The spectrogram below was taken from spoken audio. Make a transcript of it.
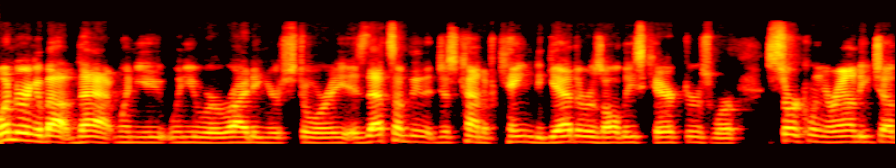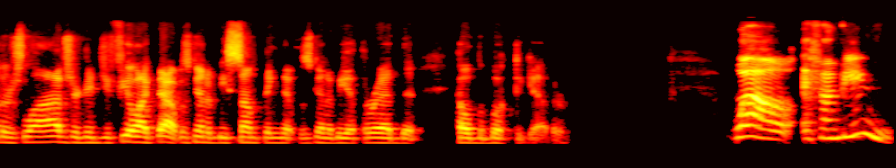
wondering about that when you when you were writing your story. Is that something that just kind of came together as all these characters were circling around each other's lives or did you feel like that was going to be something that was going to be a thread that held the book together? Well if i'm being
